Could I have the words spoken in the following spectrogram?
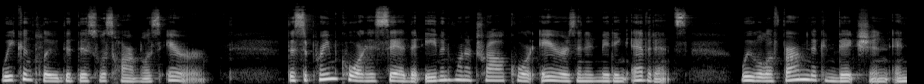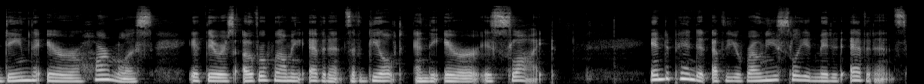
we conclude that this was harmless error. The Supreme Court has said that even when a trial court errs in admitting evidence, we will affirm the conviction and deem the error harmless if there is overwhelming evidence of guilt and the error is slight. Independent of the erroneously admitted evidence,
